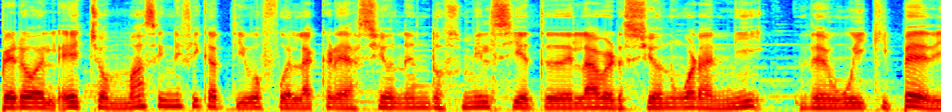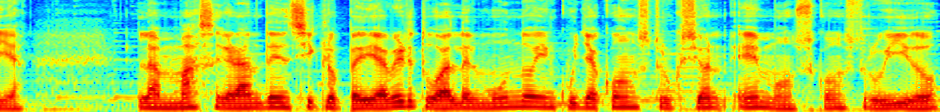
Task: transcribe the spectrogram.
Pero el hecho más significativo fue la creación en 2007 de la versión guaraní de Wikipedia, la más grande enciclopedia virtual del mundo y en cuya construcción hemos construido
